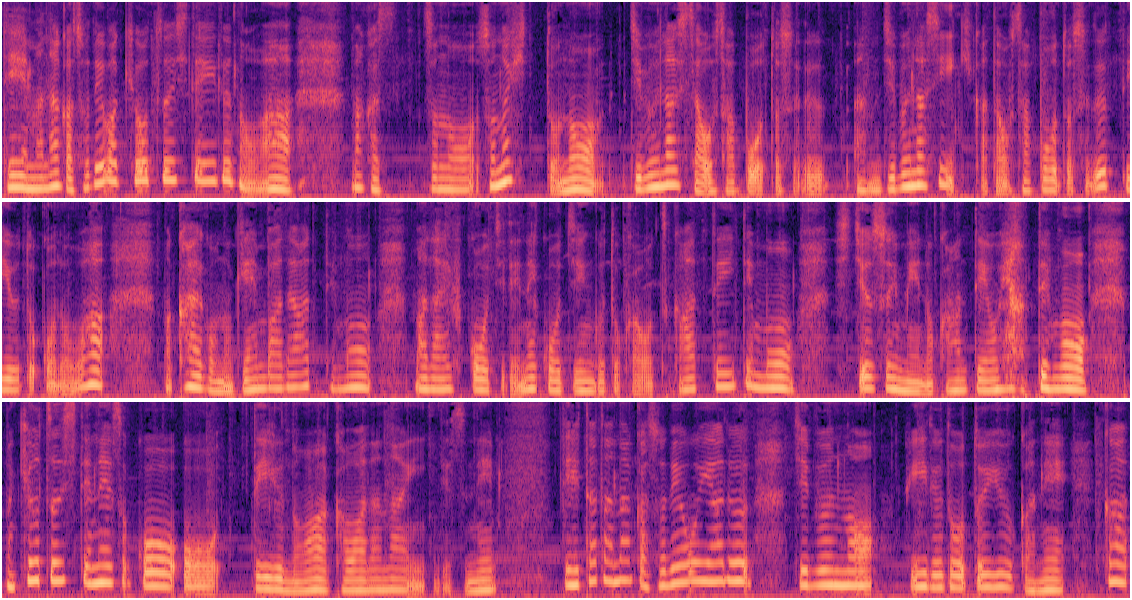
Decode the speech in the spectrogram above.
でまあなんかそれは共通しているのはなんかそのその人の自分らしさをサポートするあの自分らしい生き方をサポートするっていうところは、まあ、介護の現場であっても、まあ、ライフコーチでねコーチングとかを使っていても市中水明の鑑定をやっても、まあ、共通してねそこをっていうのは変わらないんですね。でただなんかそれをやる自分のフィールドというかねが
